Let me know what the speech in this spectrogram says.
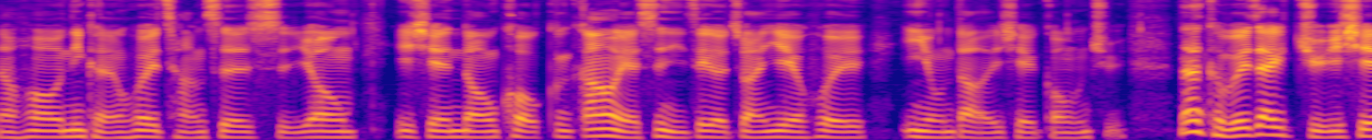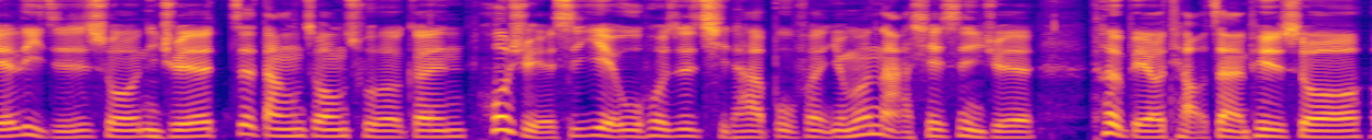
然后你可能会尝试使用一些 No Code，刚好也是你这个专业会应用到的一些工具。那可不可以再举一些例子，是说你觉得这当中除了跟或许也是业务，或者是其他部分，有没有哪些是你觉得特别有挑战？譬如说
